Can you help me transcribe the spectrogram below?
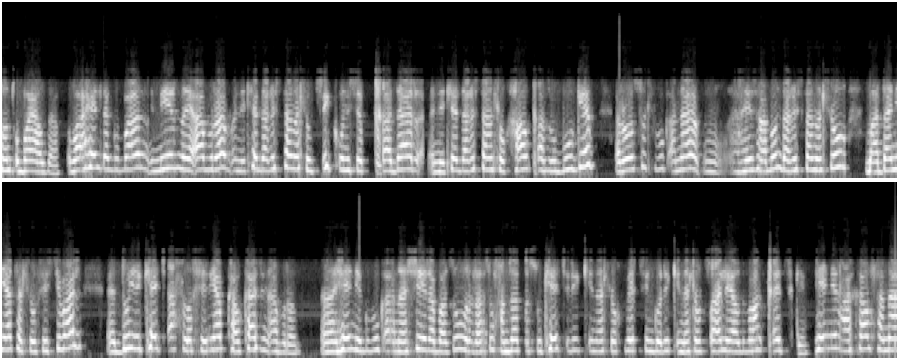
სონტ უბაილდა ვა ჰელდა გუბან მირნე აბრა ნიჩე დაღესტანა შუ წიკუნის ყადარ ნიჩე დაღესტანა შუ ხალყაზუ ბუგებ როსულ ბუკ ანა ჰეზაბონ დაღესტანა შუ მადანიათა შუ ფესტივალ дуе кеч ахла хириаб кавказин аброб ჰენი გუბუკანა შეერა ბაზულ რასულ ჰამზატ სუ ქეჭრი კინაშო ხვერცინ გორი კინაშო წალი ალდბან ყეცკი ჰენი ახალ სანა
